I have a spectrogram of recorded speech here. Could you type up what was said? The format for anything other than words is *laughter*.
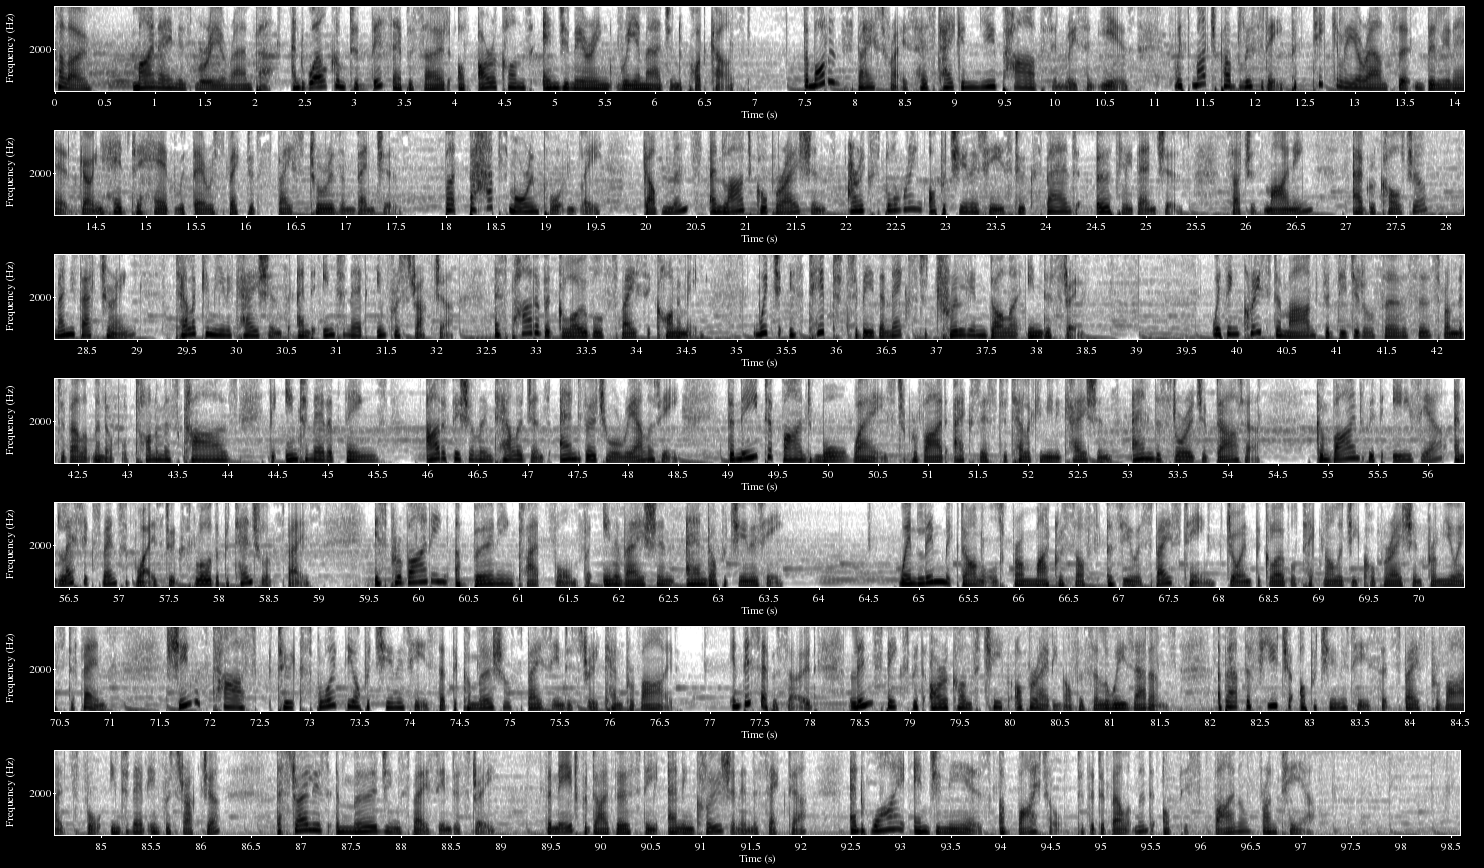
Hello, my name is Maria Rampa, and welcome to this episode of Aurecon's Engineering Reimagined podcast. The modern space race has taken new paths in recent years, with much publicity, particularly around certain billionaires going head to head with their respective space tourism ventures. But perhaps more importantly, governments and large corporations are exploring opportunities to expand earthly ventures, such as mining, agriculture, manufacturing, telecommunications, and internet infrastructure as part of a global space economy, which is tipped to be the next trillion dollar industry. With increased demand for digital services from the development of autonomous cars, the Internet of Things, artificial intelligence, and virtual reality, the need to find more ways to provide access to telecommunications and the storage of data, combined with easier and less expensive ways to explore the potential of space, is providing a burning platform for innovation and opportunity. When Lynn McDonald from Microsoft's Azure Space team joined the Global Technology Corporation from US Defense, she was tasked to exploit the opportunities that the commercial space industry can provide. In this episode, Lynn speaks with Aurecon's Chief Operating Officer Louise Adams about the future opportunities that space provides for internet infrastructure, Australia's emerging space industry, the need for diversity and inclusion in the sector, and why engineers are vital to the development of this final frontier.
